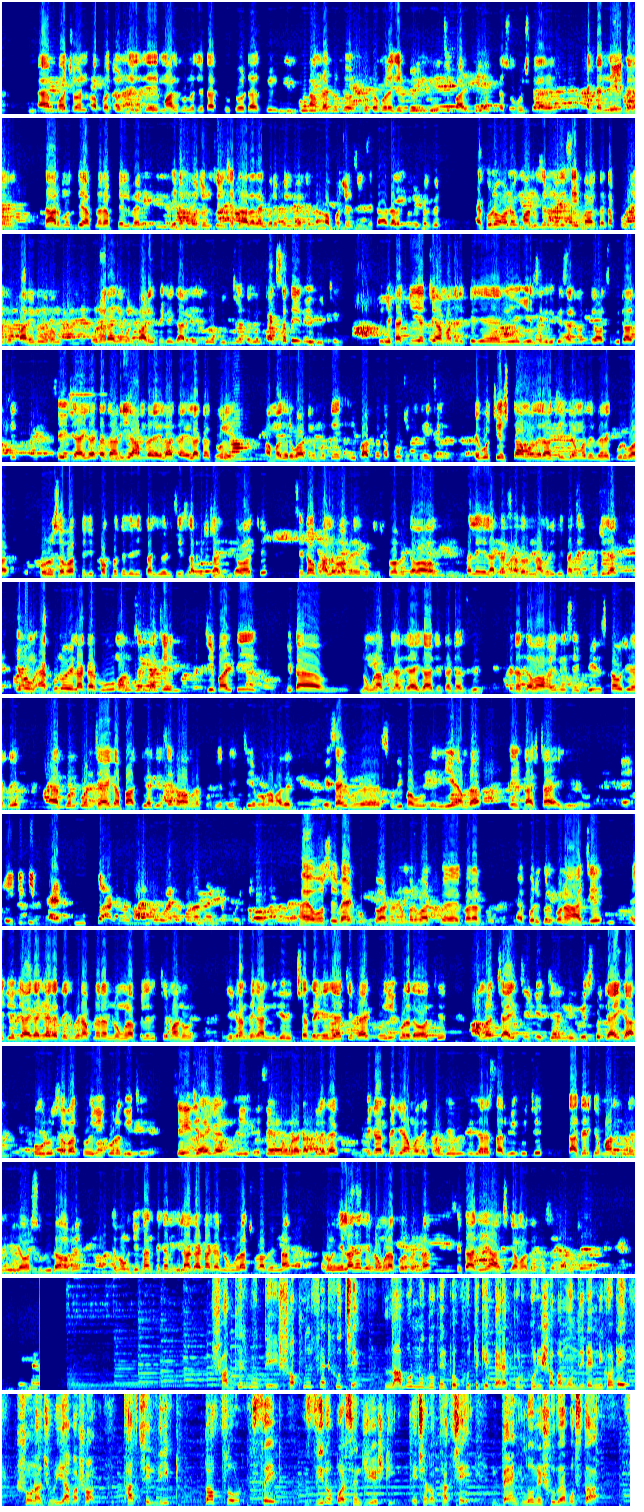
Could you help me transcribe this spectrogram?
পচন অপচনশীল যে মালগুলো, যেটা দুটো ডাস্টবিন আমরা দুটো দুটো করে যে বিন দিয়েছি, বালতি, একটা সবুজ কালারের একটা নীল কালারের তার মধ্যে আপনারা ফেলবেন, যেটা পচনশীল সেটা আলাদা করে ফেলবেন, যেটা অপচনশীল সেটা আলাদা করে ফেলবেন। এখনও অনেক মানুষের মধ্যে সেই বার্তাটা পৌঁছতে পারেনি এবং ওনারা যখন বাড়ি থেকে গার্বেজগুলো দিচ্ছে, তখন একসাথেই দিয়ে দিচ্ছে তো এটা কি হচ্ছে? আমাদেরকে যে নিয়ে গিয়ে সেগ্রিগেশন করতে অসুবিধা হচ্ছে। সেই জায়গাটা দাঁড়িয়ে আমরা এলাকা এলাকা ধরে আমাদের ওয়ার্ডের মধ্যে এই বার্তাটা পৌঁছতে চাইছি। এবং চেষ্টা আমাদের আছে যে আমাদের ব্যারাকপুর পৌরসভার থেকে পক্ষ থেকে যে কনজিউয়েন্সি সার্ভিসটা দেওয়া হচ্ছে, সেটাও ভালোভাবে এবং সুস্থভাবে দেওয়া হোক। তাহলে এলাকার সাধারণ নাগরিকের কাছে পৌঁছে যাক। এবং এখনও এলাকার বহু মানুষের কাছে যে বালতি, যেটা নোংরা ফেলার জায়গা, যেটা ডাস্টবিন সেটা দেওয়া হয়নি। সেই বিনসটাও যে কোন কোন জায়গা বাকি আছে সেটাও আমরা খুঁটিয়ে দেখছি এবং আমাদের এসআই সুদীপবাবুকে নিয়ে আমরা এই কাজটা এগিয়ে যাব। হ্যাঁ অবশ্যই ভ্যাট মুক্ত আঠারো নম্বর ওয়ার্ড করার পরিকল্পনা আছে। এই যে জায়গা জায়গা দেখবেন আপনারা নোংরা ফেলে দিচ্ছে মানুষ। যেখান থেকে নিজের ইচ্ছা থেকে যাচ্ছে ভ্যাট তৈরি করে দেওয়া হচ্ছে। আমরা চাইছি কি যে নির্দিষ্ট জায়গা পৌরসভা তৈরি করে দিয়েছে সেই জায়গায় এসে নোংরাটা ফেলে দেয়। সেখান থেকে আমাদের কনজিউমেন্সি যারা সার্ভিস দিচ্ছে, তাদেরকে মাল তুলে নিয়ে যাওয়ার সুবিধা হবে এবং যেখান থেকে এলাকাটাকে নোংরা ছড়াবেন না এবং এলাকাকে নোংরা করবেন না, সেটা নিয়ে আজকে আমাদের বিশেষ আলোচনা। সাধ্যের মধ্যে স্বপ্নের ফ্ল্যাট খুঁজছেন লাবণ্য গ্রুপের পক্ষ থেকে ব্যারাকপুর হরিসভা মন্দিরের নিকটে সোনাঝুরি আবাসন। থাকছে lift, top floor, set zero percent GST এছাড়াও থাকছে ব্যাংক লোনের সুব্যবস্থা।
